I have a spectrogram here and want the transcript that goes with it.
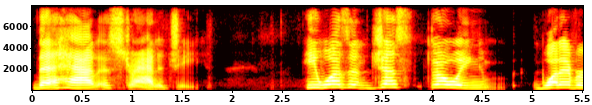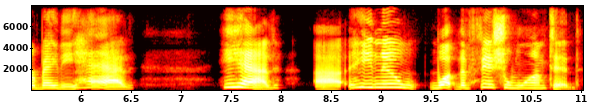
that had a strategy. He wasn't just throwing whatever bait he had. He had, uh, he knew what the fish wanted.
